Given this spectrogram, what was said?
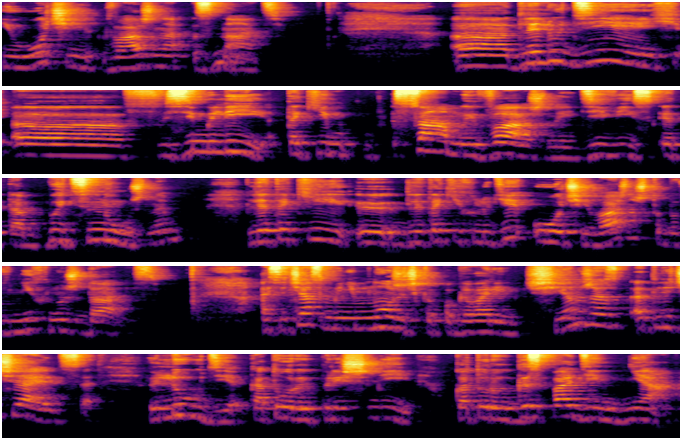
и очень важно знать. А, для людей э, в земли таким самый важный девиз это быть нужным. Для таких э, для таких людей очень важно чтобы в них нуждались а сейчас мы немножечко поговорим чем же отличаются люди которые пришли у которых господин дня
